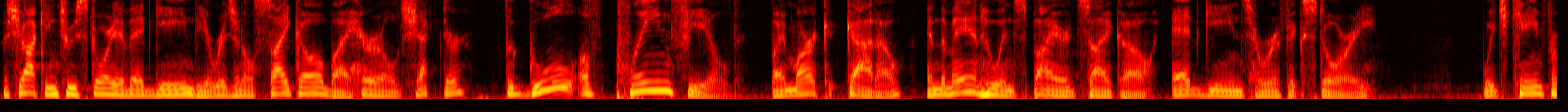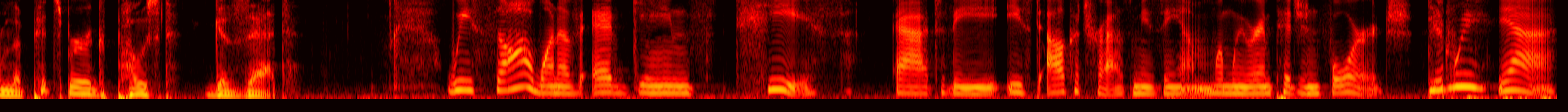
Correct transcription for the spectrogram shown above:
The Shocking True Story of Ed Gein, the original Psycho by Harold Schechter. The Ghoul of Plainfield by Mark Gado. And The Man Who Inspired Psycho, Ed Gein's Horrific Story, which came from the Pittsburgh Post Gazette. We saw one of Ed Gein's teeth at the East Alcatraz Museum when we were in Pigeon Forge. Did we? Yeah.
